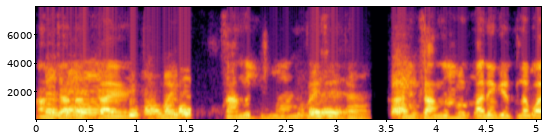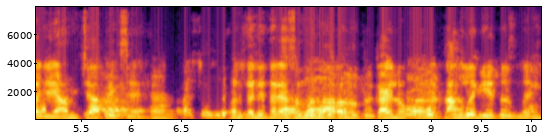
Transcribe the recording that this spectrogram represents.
आमच्या हातात काय आहे? चांगलं पाहिजे आणि चांगलं लोकांनी घेतलं पाहिजे ही आमची अपेक्षा आहे. पण कधीतरी असं म्हणणार होतं काही लोक चांगलं घेतच नाही.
